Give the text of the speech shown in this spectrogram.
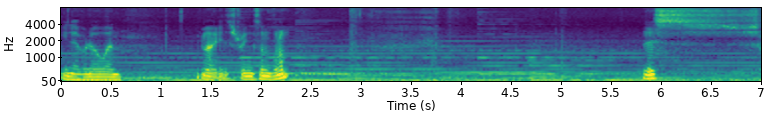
You never know when you might need to string something up. This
